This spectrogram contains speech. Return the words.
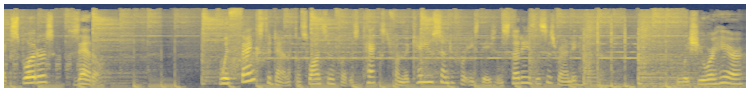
exploiters zero. With thanks to Danika Swanson for this text from the KU Center for East Asian Studies, this is Randi Hacker. Wish you were here.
